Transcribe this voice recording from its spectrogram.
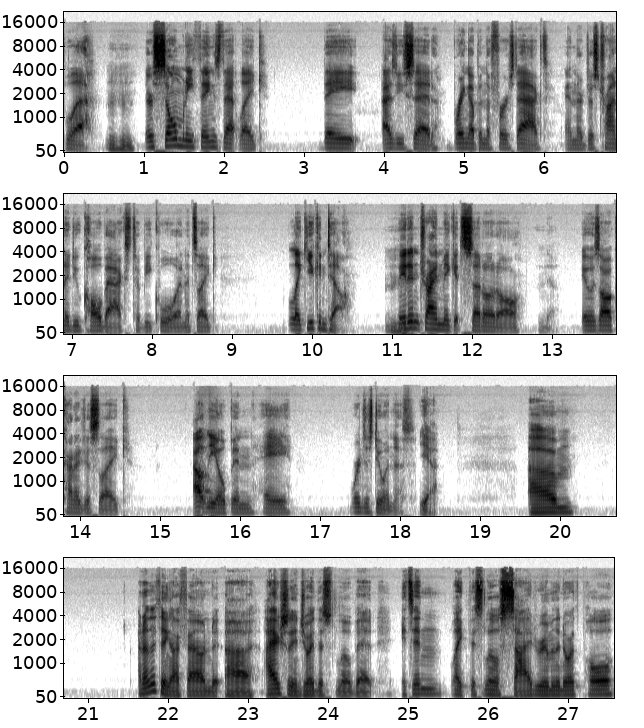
blah. mm-hmm. There's so many things that like they, as you said, bring up in the first act, and they're just trying to do callbacks to be cool, and it's like, like you can tell they didn't try and make it subtle at all. Mm-hmm. no It was all kind of just like out in the open. Hey, we're just doing this. Yeah. Um. Another thing I found, uh, I actually enjoyed this a little bit. It's in like this little side room in the North Pole.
